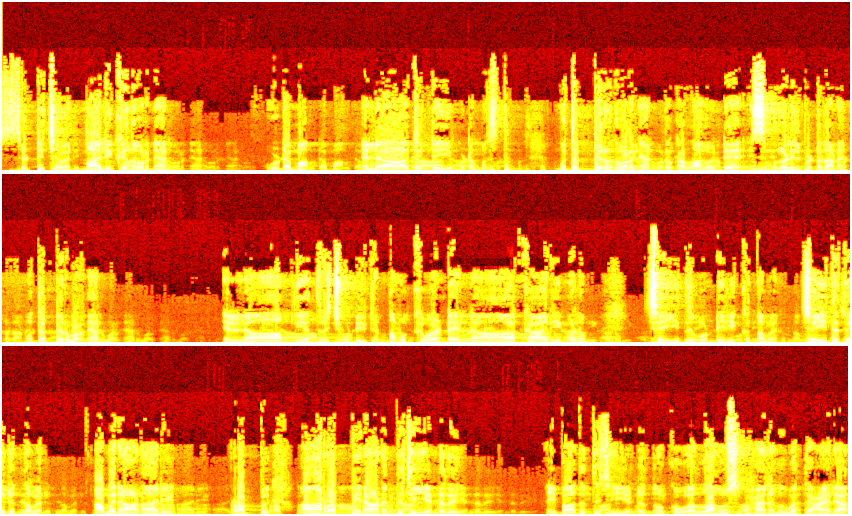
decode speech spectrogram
സൃഷ്ടിച്ചവൻ. മാലിക് എന്ന് പറഞ്ഞാൽ ഉടമ. എല്ലാറ്റിന്റെയും ഉടമസ്ഥ മുദബിർ എന്ന് പറഞ്ഞാൽ ഇതൊക്കെ അള്ളാഹുവിന്റെ ഇസ്മുകളിൽപ്പെട്ടതാണ്. മുദബിർ പറഞ്ഞാൽ എല്ലാം നിയന്ത്രിച്ചുകൊണ്ടിരിക്കണം. നമുക്ക് വേണ്ട എല്ലാ കാര്യങ്ങളും ചെയ്തുകൊണ്ടിരിക്കുന്നവൻ ചെയ്തു തരുന്നവൻ. അവനാണ് ആര്? റബ്ബ്. ആ റബ്ബിനാണ് എന്ത് ചെയ്യേണ്ടത്? ഇബാദത്ത് ചെയ്യേണ്ടത്. നോക്കൂ അള്ളാഹു സുബാനഹുവത്തെ ആല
